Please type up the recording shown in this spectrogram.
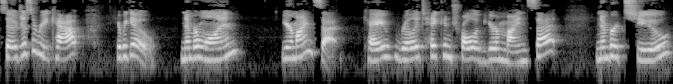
So just a recap, here we go. Number 1, your mindset. Okay? Really take control of your mindset. Number 2,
